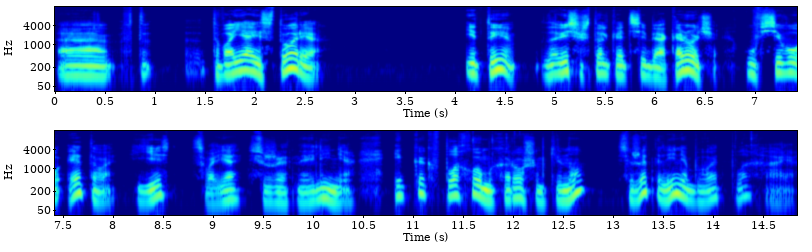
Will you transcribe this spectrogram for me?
А, в, твоя история, и ты зависишь только от себя. Короче, у всего этого есть своя сюжетная линия. И как в плохом и хорошем кино, сюжетная линия бывает плохая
